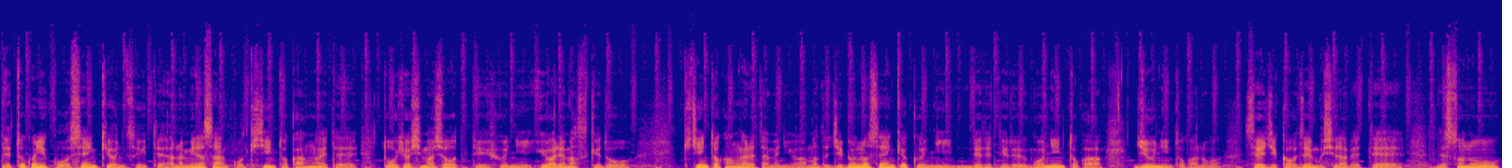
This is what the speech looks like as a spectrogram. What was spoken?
で特にこう選挙についてあの皆さんこうきちんと考えて投票しましょうっていうふうに言われますけどきちんと考えるためにはまず自分の選挙区に出てる5人とか10人とかの政治家を全部調べてでその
